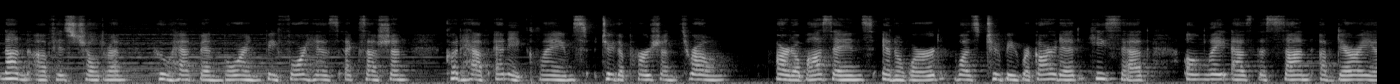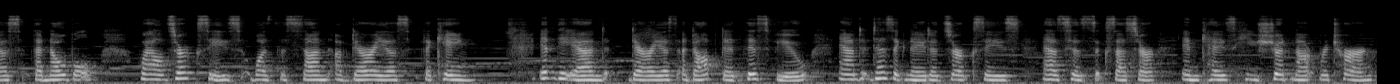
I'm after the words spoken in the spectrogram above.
none of his children who had been born before his accession could have any claims to the Persian throne. Artabazanes, in a word, was to be regarded, he said, only as the son of Darius the noble, while Xerxes was the son of Darius the king. In the end Darius adopted this view, and designated Xerxes as his successor in case he should not return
